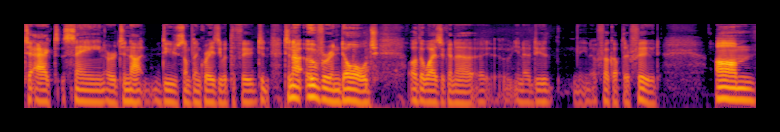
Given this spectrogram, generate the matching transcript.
to act sane or to not do something crazy with the food, to to not overindulge, otherwise they're gonna uh, you know do you know fuck up their food. Um.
